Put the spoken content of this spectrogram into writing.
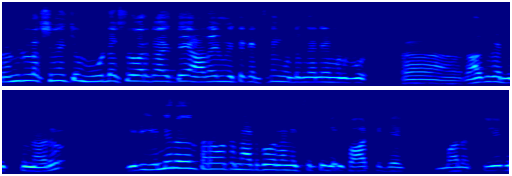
రెండు లక్షల నుంచి మూడు లక్షల వరకు అయితే ఆదాయం అయితే ఖచ్చితంగా ఉంటుందని మనకు ఆ, రాజు గారు చెప్తున్నారు. ఇది ఎన్ని రోజుల తర్వాత నాటుకోవాలని చెప్పింది ఫార్టీ డేస్ మన సీడ్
